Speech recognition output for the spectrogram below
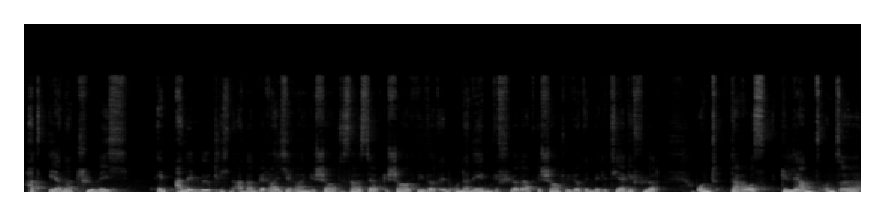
hat er natürlich in alle möglichen anderen Bereiche reingeschaut. Das heißt, er hat geschaut, wie wird in Unternehmen geführt, er hat geschaut, wie wird im Militär geführt und daraus gelernt. Und äh,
